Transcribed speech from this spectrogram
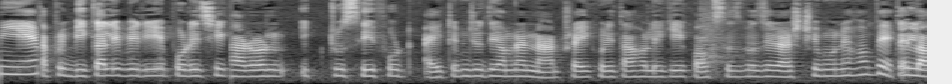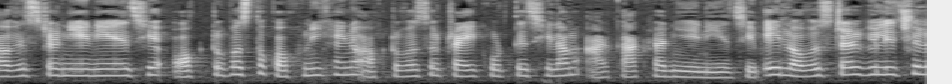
নিয়ে তারপরে বিকালে বেরিয়ে পড়েছি, কারণ একটু সি ফুড আইটেম যদি আমরা না ট্রাই করি, তাহলে কি কক্সেস বাজার আসছি মনে হবে? তাই লভেস্টার নিয়ে নিয়েছি। অক্টোপাস তো কখনোই খাইনি অক্টোপাসও ট্রাই করতেছিলাম, আর কাঁকড়া নিয়ে নিয়েছি। এই লভেস্টার গুলি ছিল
